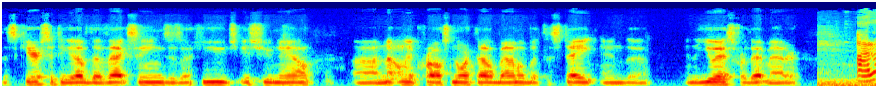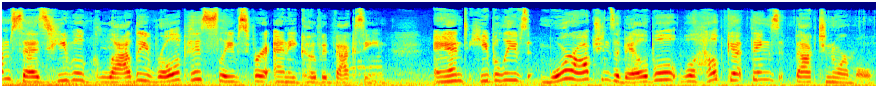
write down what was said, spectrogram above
The scarcity of the vaccines is a huge issue now, uh, not only across North Alabama, but the state and the, and the U.S. for that matter. Adams says he will gladly roll up his sleeves for any COVID vaccine and he believes more options available will help get things back to normal.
